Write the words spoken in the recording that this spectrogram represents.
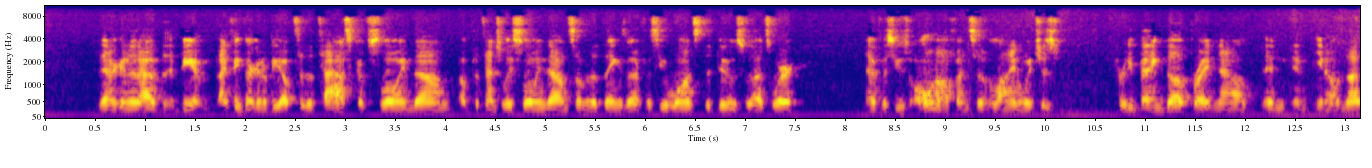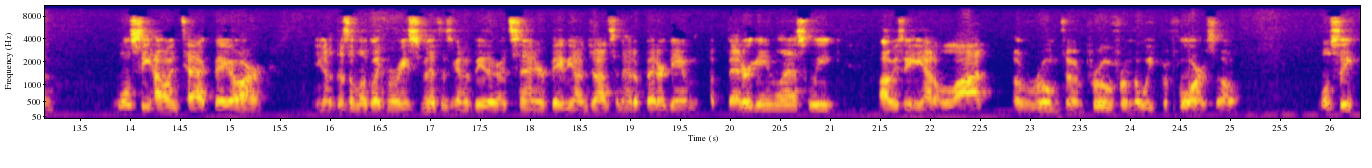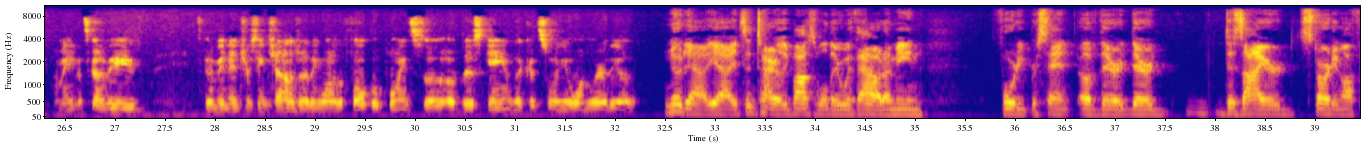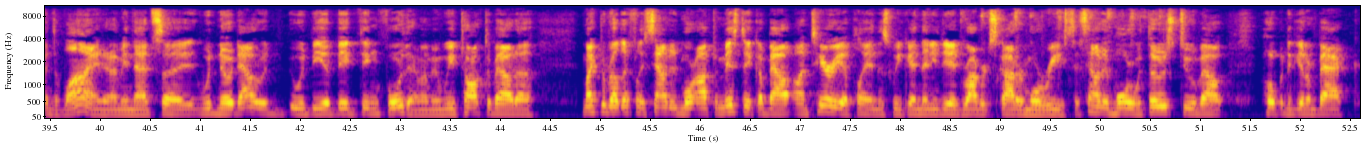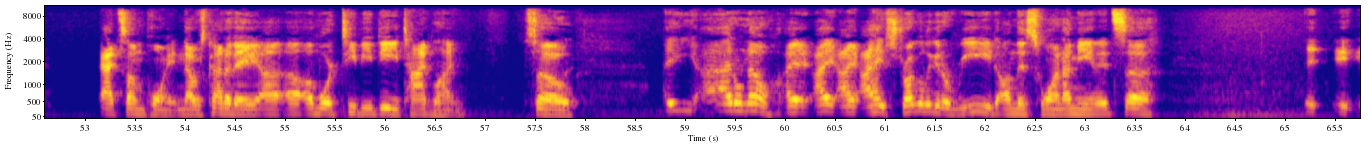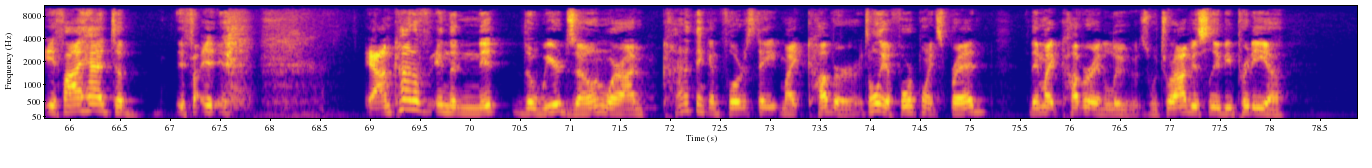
that are going to have be. I think they're going to be up to the task of slowing down, of potentially slowing down some of the things that FSU wants to do. So that's where FSU's own offensive line, which is pretty banged up right now, and, and you know, not, we'll see how intact they are. You know, it doesn't look like Maurice Smith is going to be there at center. Baveon Johnson had a better game, a better game last week. Obviously, he had a lot of room to improve from the week before. So we'll see. I mean, it's going to be it's going to be an interesting challenge. I think one of the focal points of, of this game that could swing it one way or the other. No doubt, yeah, it's entirely possible they're without. I mean, forty percent of their their desired starting offensive line, and I mean that's uh, would no doubt would would be a big thing for them. I mean, we've talked about uh, Mike Norvell definitely sounded more optimistic about Ontario playing this weekend than he did Robert Scott or Maurice. It sounded more with those two about hoping to get them back at some point, and that was kind of a a, a more TBD timeline. So. I, I don't know. I, I, I struggle to get a read on this one. I mean, it's uh, if I had to, if I, yeah, I'm kind of in the nit, the weird zone where I'm kind of thinking Florida State might cover. It's only a four point spread. They might cover and lose, which would obviously be pretty uh,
